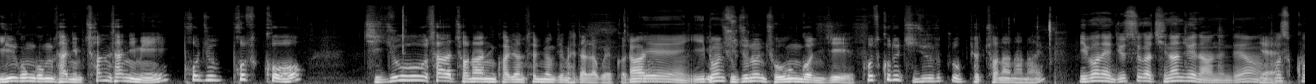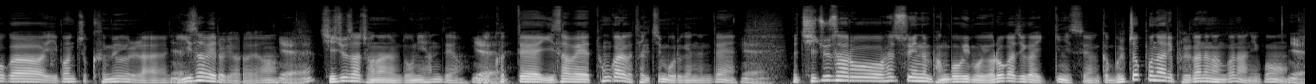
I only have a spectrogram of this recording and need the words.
1004님, 천사님이 포주, 포스코 지주사 전환 관련 설명 좀 해달라고 했거든요. 아, 예. 이번 주주는 좋은 건지 포스코도 지주로 전환하나요? 이번에 뉴스가 지난주에 나왔는데요. 예. 포스코가 이번 주 금요일 날 예. 이사회를 열어요. 예. 지주사 전환을 논의한대요. 근데 예. 그때 이사회 통과가 될지 모르겠는데 예. 지주사로 할 수 있는 방법이 뭐 여러 가지가 있긴 있어요. 그러니까 물적 분할이 불가능한 건 아니고 예.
